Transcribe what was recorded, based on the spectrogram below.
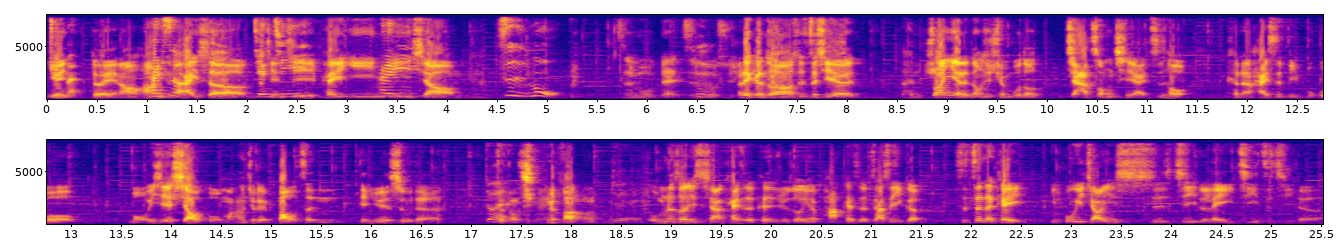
因为剧本对，然后还有你的拍拍摄、剪辑配音音效，字幕，字幕对字幕是，而且更重要的是，这些很专业的东西全部都加总起来之后，可能还是比不过某一些效果马上就可以暴增点阅数的对。这种情况。对。我们那时候一直想要开这个课程，就是说，因为 podcast 它是一个是真的可以一步一脚印，实际累积自己的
